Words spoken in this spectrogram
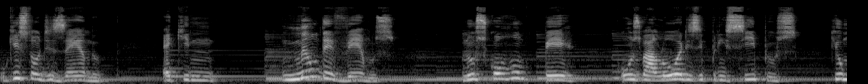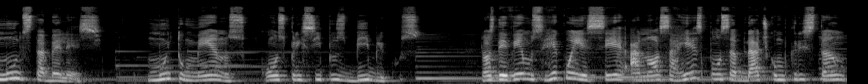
O que estou dizendo é que não devemos nos corromper com os valores e princípios que o mundo estabelece, muito menos com os princípios bíblicos. Nós devemos reconhecer a nossa responsabilidade como cristão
